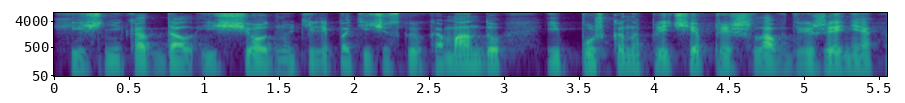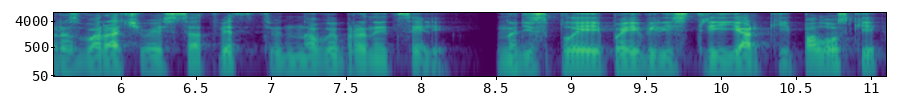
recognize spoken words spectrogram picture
Хищник отдал еще одну телепатическую команду, и пушка на плече пришла в движение, разворачиваясь соответственно выбранной цели. На дисплее появились три яркие полоски,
